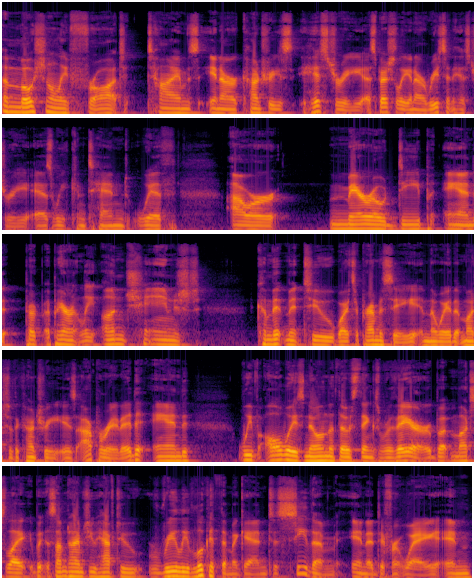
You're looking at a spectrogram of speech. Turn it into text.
emotionally fraught times in our country's history, especially in our recent history, as we contend with our marrow deep and p- apparently unchanged commitment to white supremacy in the way that much of the country is operated. And we've always known that those things were there, but much like, but sometimes you have to really look at them again to see them in a different way. And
